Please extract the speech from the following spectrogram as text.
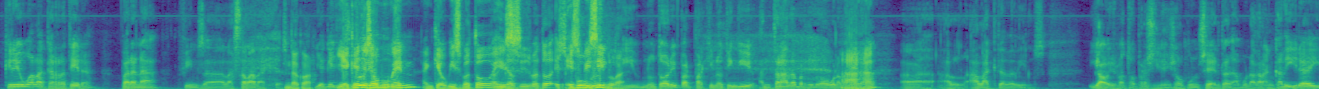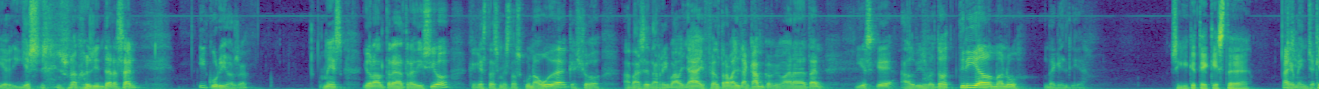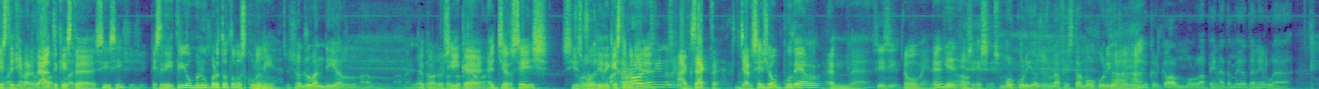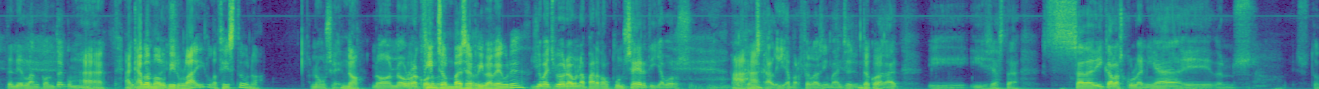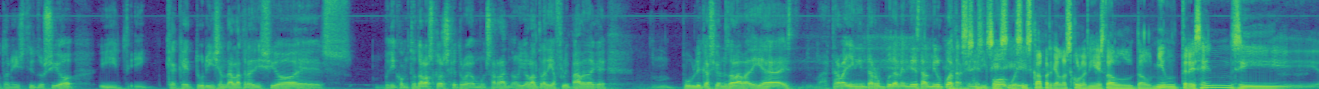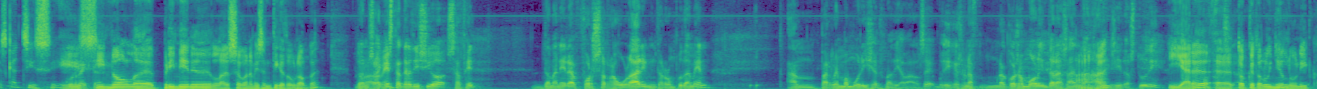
creua la carretera per anar fins a la sala d'actes. D'acord. I aquell, I aquell és el moment en què el bisbató en és, el bisbató és, és públic visible. i notori per, per qui no tingui entrada, per dir-ho d'alguna manera, a, a, a l'acte de dins. I el bisbató presideix el concert allà amb una gran cadira i, i és, és una cosa interessant i curiosa. A més, hi ha una altra tradició, que aquesta és més desconeguda, que això a base d'arribar allà i fer el treball de camp, que a mi m'agrada tant, i és que el bisbató tria el menú d'aquell dia. O sigui que té aquesta, Que menja, que aquesta menjarà llibertat, tota aquesta... l'escolania. Sí, sí, Sí, sí. És a dir, tria un menú per tota l'escolania. Mm. Això ens ho van dir el, el. D'acord, o sigui que exerceix, si es vol que dir d'aquesta manera... Exacte, exerceix el poder en, eh, Sí, sí. en un moment, eh? I és, és, és molt curiós, és una festa molt curiosa Ah. i jo crec que val molt la pena també de tenir-la tenir en compte com, Ah, com acaba amb una el. Virulai, la festa, o no? No ho sé. No. No, no ho recordo. Fins on vas arribar a veure? Jo vaig veure una part del concert i llavors el Ah. que ens calia per fer les imatges D'acord. plegat i, i ja està. S'ha de dir que l'Escolania eh, doncs, és tota una institució i, i que aquest origen de la tradició és vull dir, com totes les coses que trobem a Montserrat no? jo l'altre dia flipava de que publicacions de l'abadia treballen interrompudament des del 1400 sí, i sí, poc sí, sí, dir, esclar, perquè l'escolania és del, del 1300 i escatxis. I si no la primera, la segona més antiga d'Europa. Doncs probablement. aquesta tradició s'ha fet de manera força regular i ininterrompudament amb, parlem amb orígens medievals eh? vull dir que és una, una cosa molt interessant d'anàlisi i d'estudi I ara, com a tot Catalunya, l'únic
